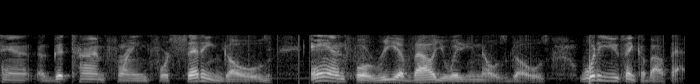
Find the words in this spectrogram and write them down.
time a good time frame for setting goals and for reevaluating those goals? What do you think about that?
